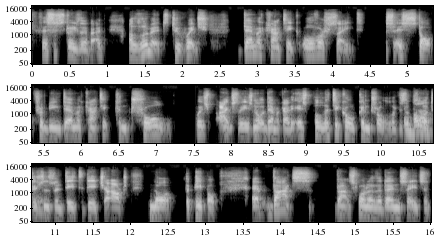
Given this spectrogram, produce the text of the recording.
this is strangely a, a limit to which democratic oversight is stopped from being democratic control, which actually is not democratic, it's political control because exactly. the politicians are in day to day charge, not the people. Uh, that's that's one of the downsides of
